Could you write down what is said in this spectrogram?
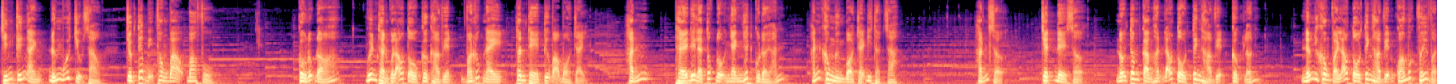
chính kính ảnh đứng mũi chịu xào Trực tiếp bị phong bạo bao phủ. Cùng lúc đó Nguyên thần của lão tổ cực hạ viện, Vào lúc này, thân thể tự bạo bỏ chạy. Hắn thể đây là tốc độ nhanh nhất của đời hắn. Hắn không ngừng bỏ chạy đi thật xa. Hắn sợ, Triệt đề sợ. Nội tâm càng hận lão tổ tinh hạ viện cực lớn. Nếu như không phải lão tổ tinh hạ viện quá mức phế vật,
